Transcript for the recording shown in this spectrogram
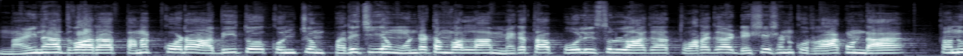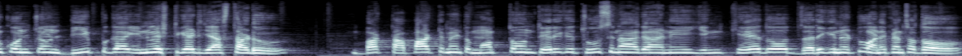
నైనా ద్వారా తనకు కూడా అభితో కొంచెం పరిచయం ఉండటం వల్ల మిగతా పోలీసుల్లాగా త్వరగా డెసిషన్కు రాకుండా తను కొంచెం డీప్గా ఇన్వెస్టిగేట్ చేస్తాడు. బట్ అపార్ట్మెంట్ మొత్తం తిరిగి చూసినా గానీ ఇంకేదో జరిగినట్టు అనిపించదు.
